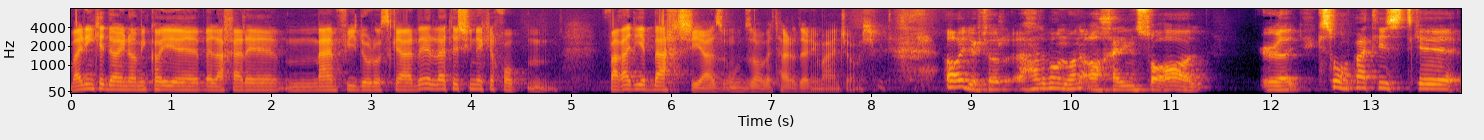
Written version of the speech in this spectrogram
ولی اینکه داینامیکای بالاخره منفی درست کرده علتش اینه که خب فقط یه بخشی از اون ضابطه رو داریم انجامش میدیم آقای دکتر حالا به عنوان آخرین سوال یک صحبتی است که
